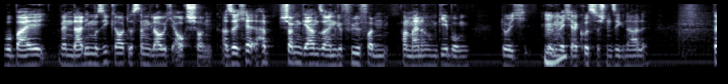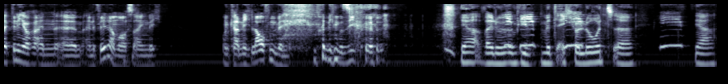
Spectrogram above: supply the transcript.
Wobei, wenn da die Musik laut ist, dann glaube ich auch schon. Also ich habe schon gern so ein Gefühl von, von meiner Umgebung durch Mhm. irgendwelche akustischen Signale. Vielleicht bin ich auch ein, äh, eine Fledermaus eigentlich. Und kann nicht laufen, wenn ich die Musik höre. Ja, weil du irgendwie mit Echolot, äh, ja,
